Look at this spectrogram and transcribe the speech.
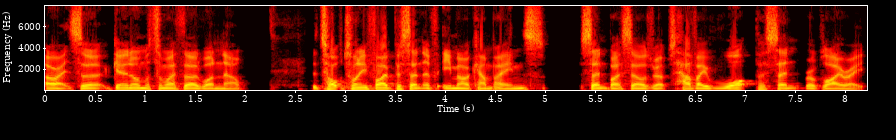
All right, so getting on to my third one now. The top twenty five percent of email campaigns sent by sales reps have a what percent reply rate?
